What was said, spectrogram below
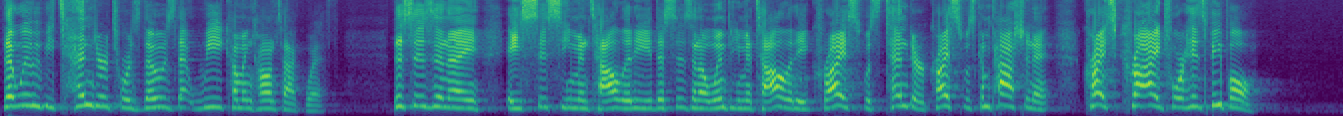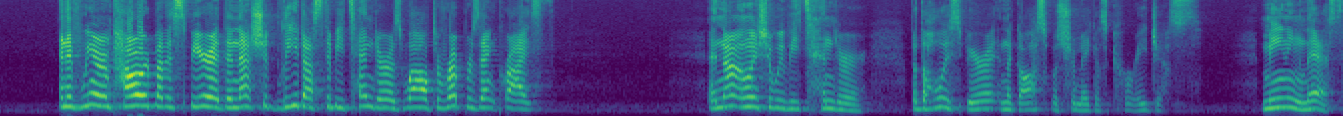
that we would be tender towards those that we come in contact with. This isn't a, a sissy mentality. This isn't a wimpy mentality. Christ was tender. Christ was compassionate. Christ cried for his people. And if we are empowered by the Spirit, then that should lead us to be tender as well, to represent Christ. And not only should we be tender, but the Holy Spirit and the gospel should make us courageous. Meaning this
